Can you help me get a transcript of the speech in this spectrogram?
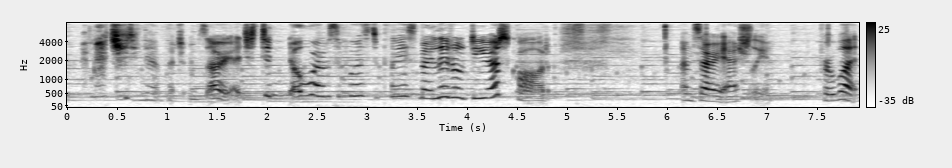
I'm not cheating that much. I'm sorry. I just didn't know where I was supposed to place my little DS card. I'm sorry, Ashley. For what?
